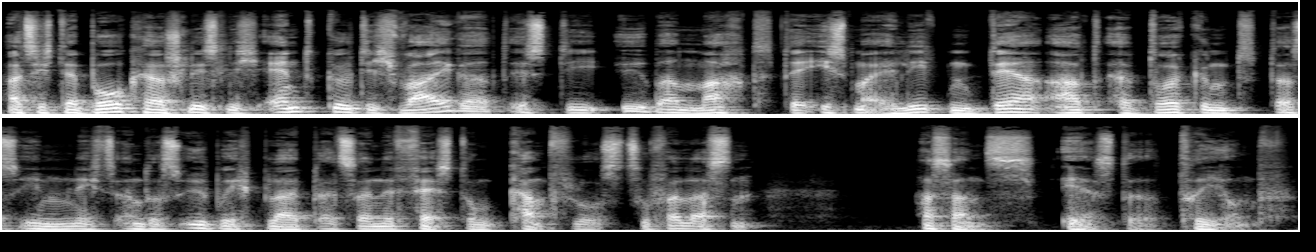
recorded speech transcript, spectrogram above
Als sich der Burgherr schließlich endgültig weigert, ist die Übermacht der Ismaeliten derart erdrückend, dass ihm nichts anderes übrig bleibt, als seine Festung kampflos zu verlassen. Hassans erster Triumph.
